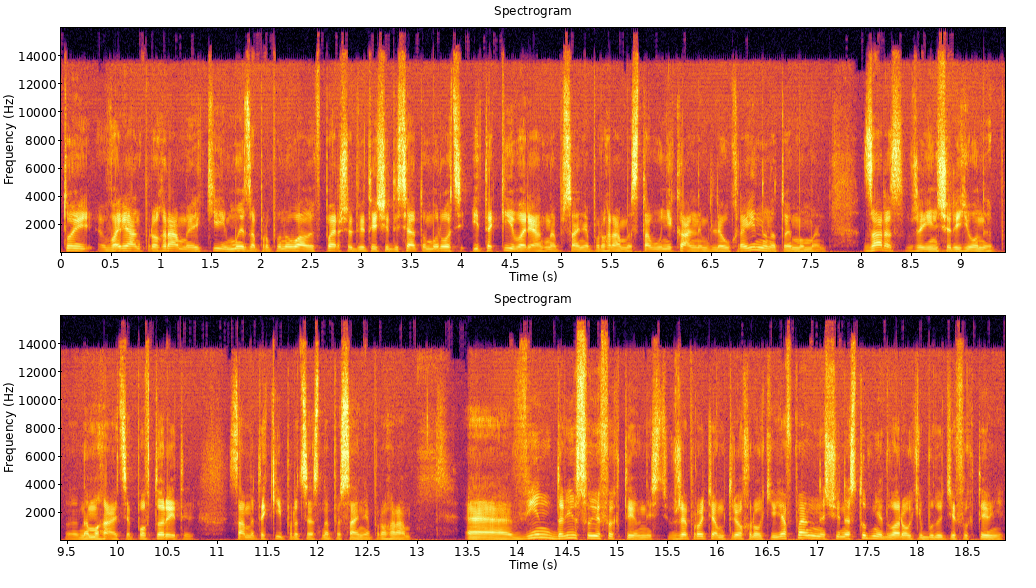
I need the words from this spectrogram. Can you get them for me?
той варіант програми, який ми запропонували вперше у 2010 році, і такий варіант написання програми став унікальним для України на той момент. Зараз вже інші регіони е, намагаються повторити саме такий процес написання програм. Е, Він довів свою ефективність вже протягом трьох років. Я впевнений, що і наступні два роки будуть ефективні.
